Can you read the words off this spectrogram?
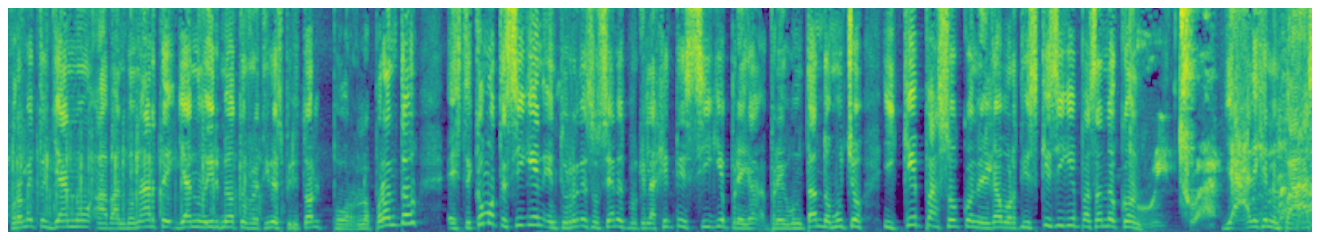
Prometo ya no abandonarte, ya no irme a otro retiro espiritual por lo pronto. Este, ¿cómo te siguen en tus redes sociales? Porque la gente sigue preguntando mucho. ¿Y qué pasó con el Gabo Ortiz? ¿Qué sigue pasando con... Ya, déjenlo en paz.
